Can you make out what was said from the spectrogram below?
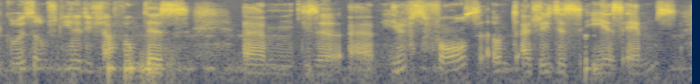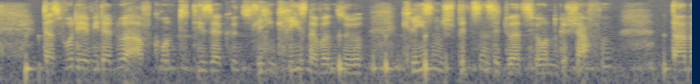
in größerem Stile die Schaffung des ähm, diese äh, Hilfsfonds und einschließlich des ESMs. Das wurde ja wieder nur aufgrund dieser künstlichen Krisen, da wurden so Krisenspitzensituationen geschaffen. Dann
